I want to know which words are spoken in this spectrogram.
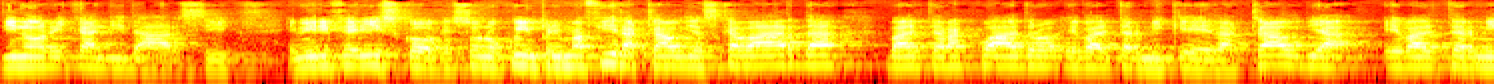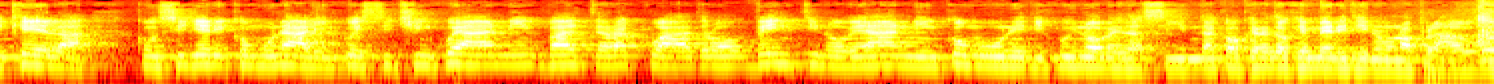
di non ricandidarsi e mi riferisco che sono qui in prima fila Claudia Scavarda, Walter Acquadro e Walter Michela. Claudia e Walter Michela, consiglieri comunali in questi cinque anni, Walter Acquadro 29 anni in comune di cui 9 da sindaco, credo che meritino un applauso.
